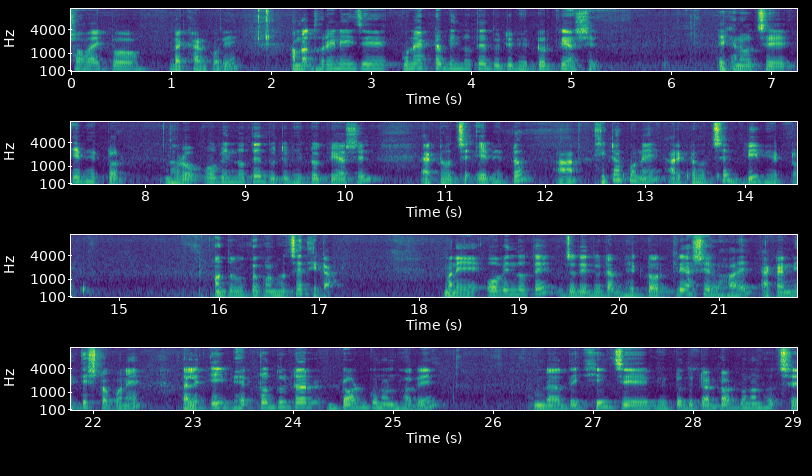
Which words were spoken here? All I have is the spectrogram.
সহ একটু ব্যাখ্যা করি। আমরা ধরে নিই যে কোনো একটা বিন্দুতে দুটি ভেক্টর ক্রিয়াশীল। এখানে হচ্ছে এ ভেক্টর, ধরো ও বিন্দুতে দুটি ভেক্টর ক্রিয়াশীল, একটা হচ্ছে এ ভেক্টর, আর থিটা কোণে আরেকটা হচ্ছে বি ভেক্টর। অন্তর্ভুক্ত কোণ হচ্ছে থিটা মানে ও বিন্দুতে যদি দুইটা ভেক্টর ক্রিয়াশীল হয় একটা নির্দিষ্ট কোণে, তাহলে এই ভেক্টর দুইটার ডট গুণন হবে, আমরা দেখি যে ভেক্টর দুটার ডট গুণন হচ্ছে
